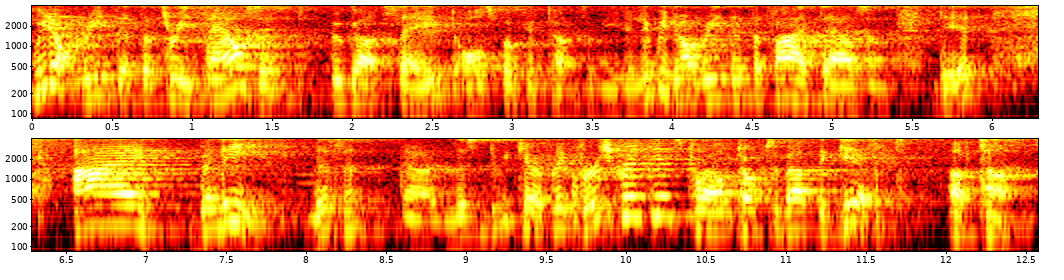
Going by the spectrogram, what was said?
we don't read that the 3,000 who got saved all spoke in tongues immediately. We don't read that the 5,000 did. I believe, listen, uh, listen to me carefully. 1 Corinthians 12 talks about the gift of tongues.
